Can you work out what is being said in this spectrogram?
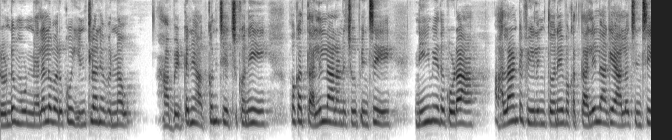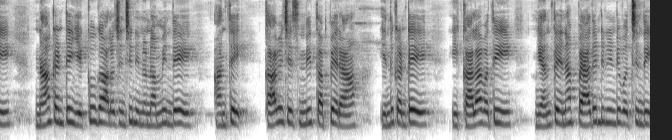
రెండు మూడు నెలల వరకు ఇంట్లోనే ఉన్నావు. ఆ బిడ్డని హక్కుని చేర్చుకొని ఒక తల్లిలాలను చూపించి నీ మీద కూడా అలాంటి ఫీలింగ్తోనే ఒక తల్లిలాగే ఆలోచించి నాకంటే ఎక్కువగా ఆలోచించి నిన్ను నమ్మిందే అంతే. కావ్య చేసింది తప్పేరా? ఎందుకంటే ఈ కళావతి ఎంతైనా పేదింటి నుండి వచ్చింది.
